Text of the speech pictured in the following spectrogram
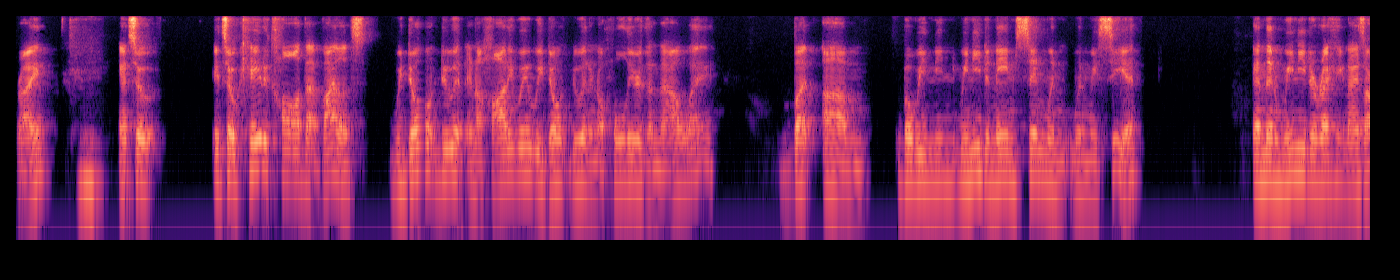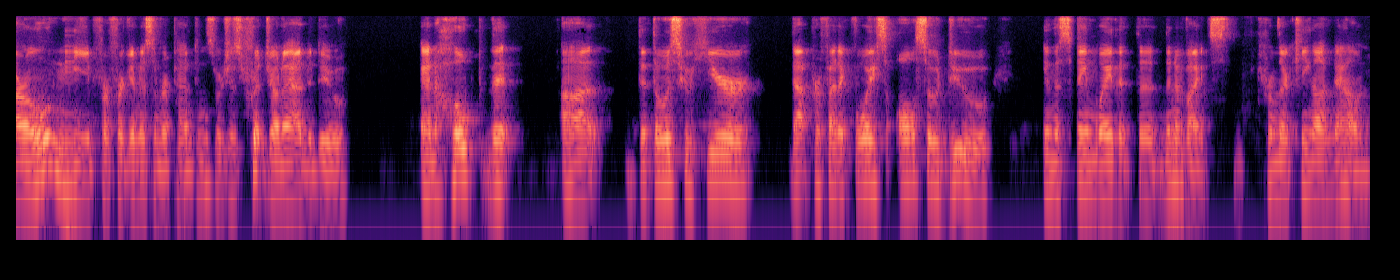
right? Mm-hmm. And so it's okay to call out that violence. We don't do it in a haughty way. We don't do it in a holier than thou way. But um, but we need we need to name sin when when we see it, and then we need to recognize our own need for forgiveness and repentance, which is what Jonah had to do, and hope that uh, that those who hear that prophetic voice also do in the same way that the Ninevites, from their king on down,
